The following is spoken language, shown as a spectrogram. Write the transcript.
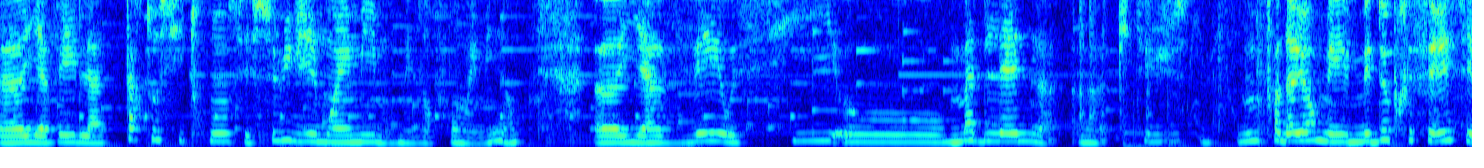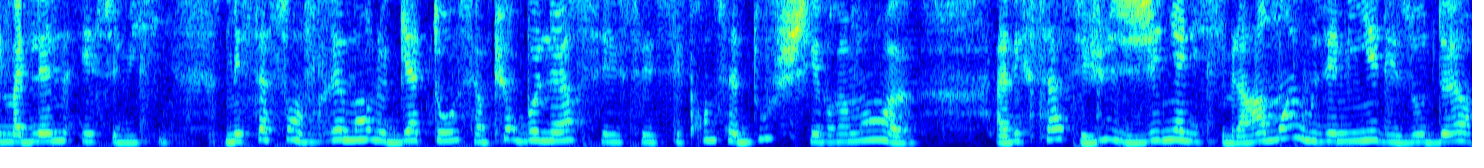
Il y avait la tarte au citron, c'est celui que j'ai moins aimé, mes enfants ont aimé. Hein. Euh, il y avait aussi au Madeleine, euh, qui était juste... Enfin d'ailleurs, mes, deux préférés, c'est Madeleine et celui-ci. Mais ça sent vraiment le gâteau, c'est un pur bonheur, c'est prendre sa douche, c'est vraiment... Euh, avec ça, c'est juste génialissime. Alors à moins que vous aimiez des odeurs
